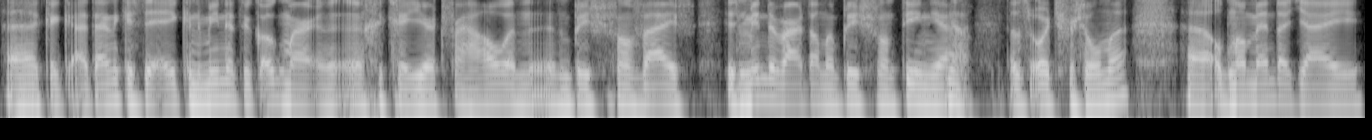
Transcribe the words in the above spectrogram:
Kijk, uiteindelijk is de economie natuurlijk ook maar een, een gecreëerd verhaal. Een, een, briefje van vijf is minder waard dan een briefje van tien. Ja, dat is ooit verzonnen. Op het moment dat jij,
